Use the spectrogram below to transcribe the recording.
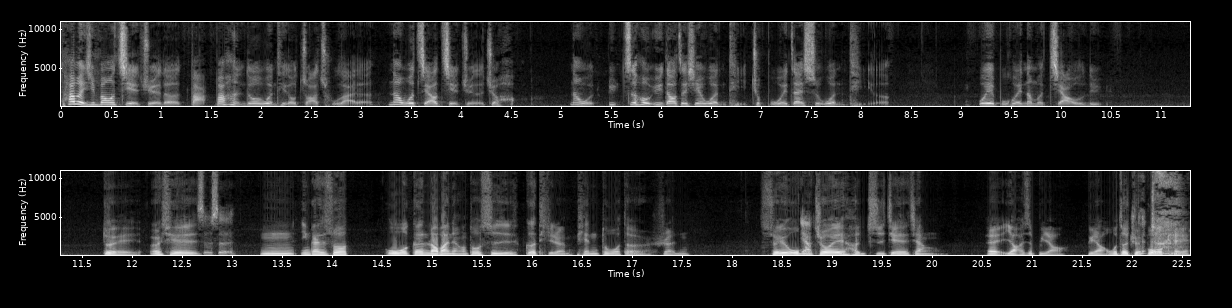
他们已经帮我解决了，把把很多问题都抓出来了。那我只要解决了就好。那我遇之后遇到这些问题，就不会再是问题了，我也不会那么焦虑。对，而且是不是？嗯，应该是说，我跟老板娘都是个体人偏多的人，所以我们就会很直接这样。哎，要还是不要？不要，我都觉得不 OK，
